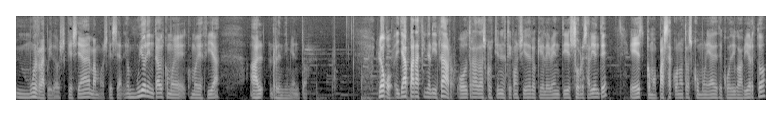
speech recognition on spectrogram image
muy rápidos, que sean, vamos, que sean muy orientados, como, como decía, al rendimiento. Luego, ya para finalizar, otra de las cuestiones que considero que el Eventi es sobresaliente es, como pasa con otras comunidades de código abierto,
